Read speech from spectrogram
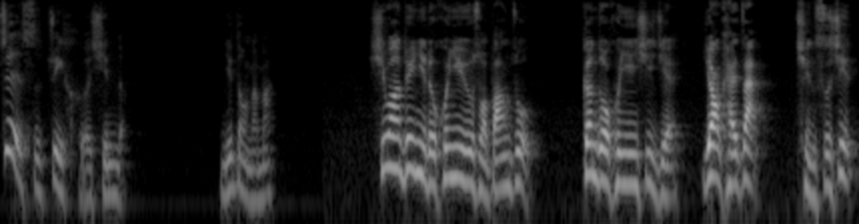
这是最核心的，你懂了吗？希望对你的婚姻有所帮助。更多婚姻细节要开战，请私信。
